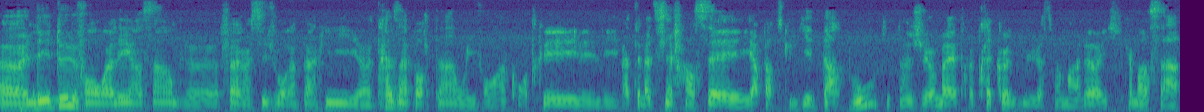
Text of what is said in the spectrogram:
Euh, les deux vont aller ensemble euh, faire un séjour à Paris euh, très important où ils vont rencontrer les, mathématiciens français et en particulier Darboux, qui est un géomètre très connu à ce moment-là et qui commence à,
